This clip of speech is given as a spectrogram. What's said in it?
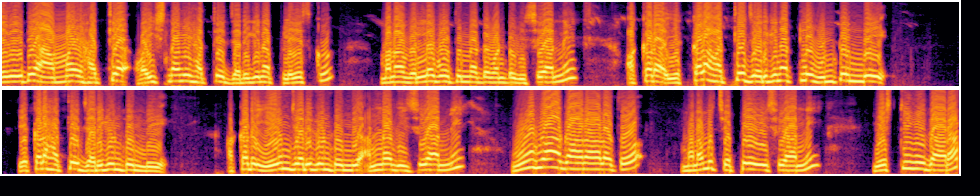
ఏదైతే ఆ అమ్మాయి హత్య వైష్ణవి హత్య జరిగిన ప్లేస్కు మనం వెళ్ళబోతున్నటువంటి విషయాన్ని అక్కడ ఎక్కడ హత్య జరిగినట్లు ఉంటుంది ఎక్కడ హత్య జరిగి ఉంటుంది అక్కడ ఏం జరిగి ఉంటుంది అన్న విషయాన్ని ఊహాగానాలతో మనము చెప్పే విషయాన్ని ఎస్టీవీ ద్వారా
